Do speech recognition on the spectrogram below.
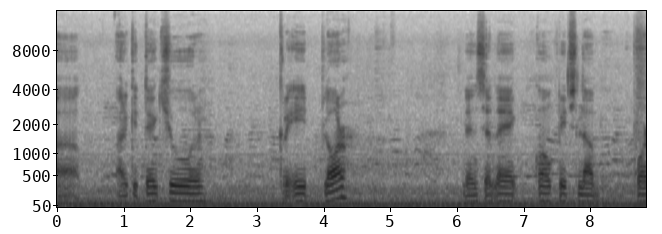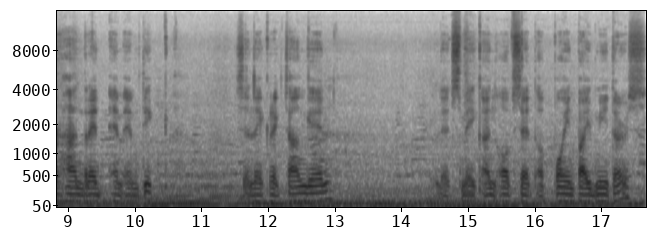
uh, architecture create floor. Then select concrete slab 400 mm thick. Select rectangle let's make an offset of 0.5 meters.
